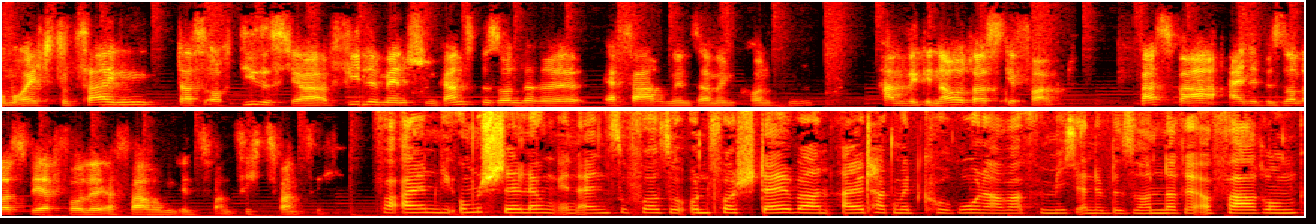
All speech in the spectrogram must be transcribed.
Um euch zu zeigen, dass auch dieses Jahr viele Menschen ganz besondere Erfahrungen sammeln konnten, haben wir genau das gefragt. Was war eine besonders wertvolle Erfahrung in 2020? Vor allem die Umstellung in einen zuvor so unvorstellbaren Alltag mit Corona war für mich eine besondere Erfahrung,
